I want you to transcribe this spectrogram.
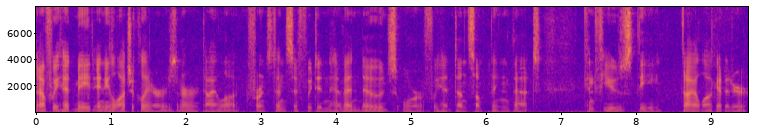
Now if we had made any logical errors in our dialog, for instance if we didn't have endnodes or if we had done something that confused the dialog editor,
